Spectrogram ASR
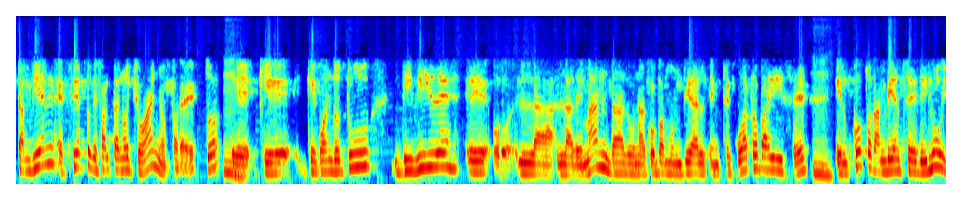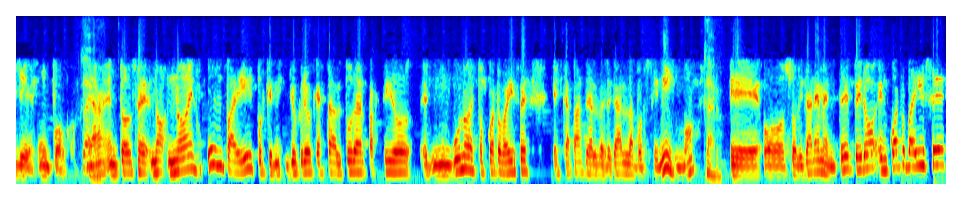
También es cierto que faltan ocho años para esto, mm. eh, que, que cuando tú divides eh, la, la, demanda de una Copa Mundial entre cuatro países, mm. el costo también se diluye un poco. Entonces, no, no es un país, porque yo creo que a esta altura del partido eh, ninguno de estos cuatro países es capaz de albergarla por sí mismo o solitariamente, pero en cuatro países,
